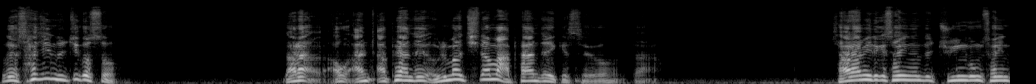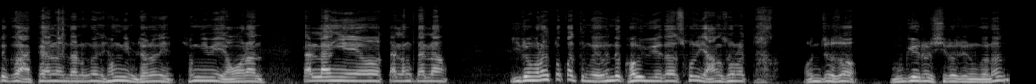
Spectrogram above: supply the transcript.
그 다음에 사진도 찍었어. 나랑, 어, 안- 앞에 앉아, 얼마나 친하면 앞에 앉아 있겠어요. 딱. 사람이 이렇게 서 있는데 주인공 서 있는데 그 앞에 앉는다는 건 형님 저는 형님이 영원한 딸랑이에요. 딸랑딸랑. 이런 거랑 똑같은 거예요. 근데 거기 위에다 손 양손을 탁 얹어서 무게를 실어주는 거는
